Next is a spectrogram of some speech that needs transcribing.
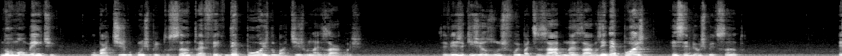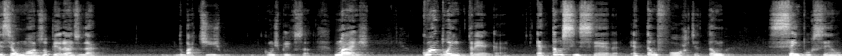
Normalmente, o batismo com o Espírito Santo é feito depois do batismo nas águas. Você veja que Jesus foi batizado nas águas e depois recebeu o Espírito Santo. Esse é o modus operandi da, do batismo com o Espírito Santo. Mas, quando a entrega é tão sincera, é tão forte, é tão 100%,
